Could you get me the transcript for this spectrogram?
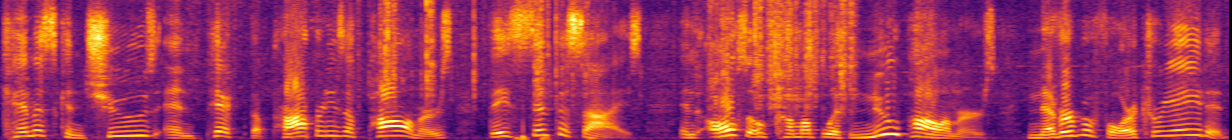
chemists can choose and pick the properties of polymers they synthesize and also come up with new polymers never before created.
